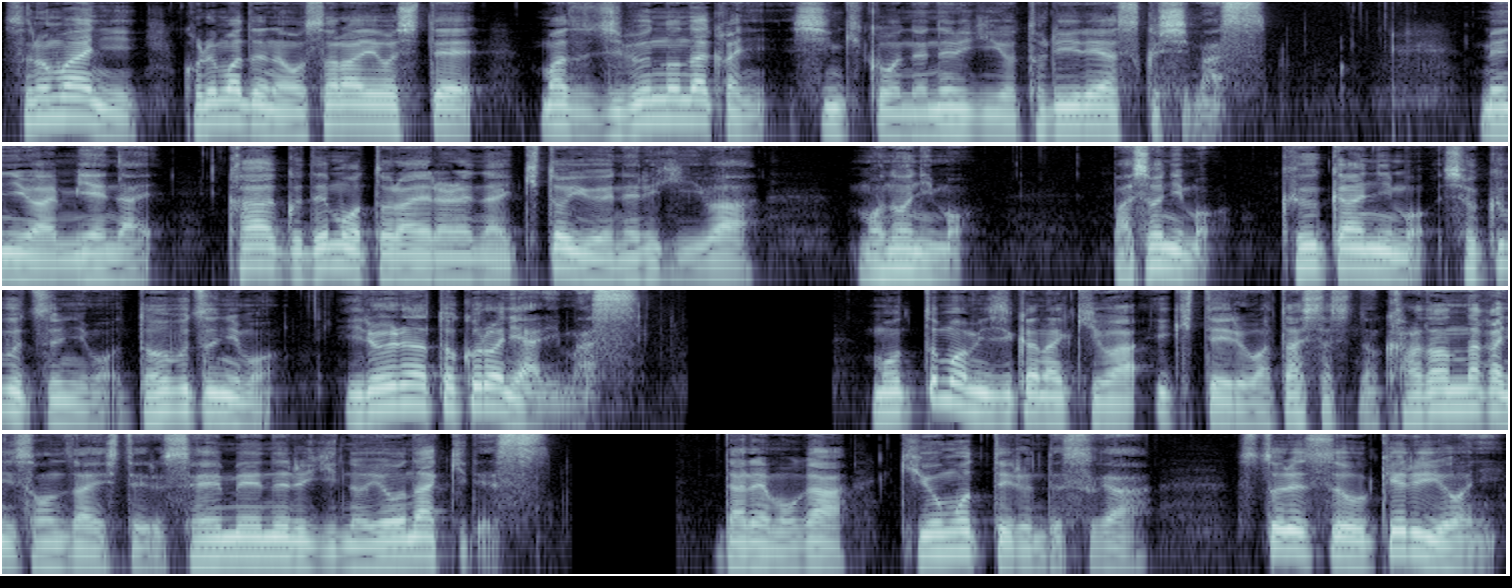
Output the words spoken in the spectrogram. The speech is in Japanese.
その前にこれまでのおさらいをして、まず自分の中に新機構のエネルギーを取り入れやすくします。目には見えない科学でも捉えられない気というエネルギーは、物にも、場所にも、空間にも、植物にも、動物にも、いろいろなところにあります。最も身近な気は生きている私たちの体の中に存在している生命エネルギーのような気です。誰もが気を持っているんですが、ストレスを受けるように、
